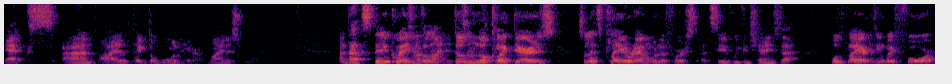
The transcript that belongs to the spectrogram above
x, and I'll take the 1 here, minus 1. And that's the equation of a line. It doesn't look like there's... So let's play around with it first and see if we can change that. Multiply everything by 4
